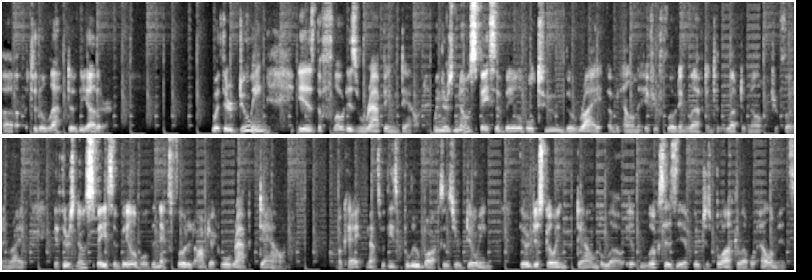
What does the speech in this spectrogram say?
uh, to the left of the other. What they're doing is the float is wrapping down. When there's no space available to the right of an element if you're floating left and to the left of an element if you're floating right, if there's no space available, the next floated object will wrap down. Okay, and that's what these blue boxes are doing. They're just going down below. It looks as if they're just block level elements,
